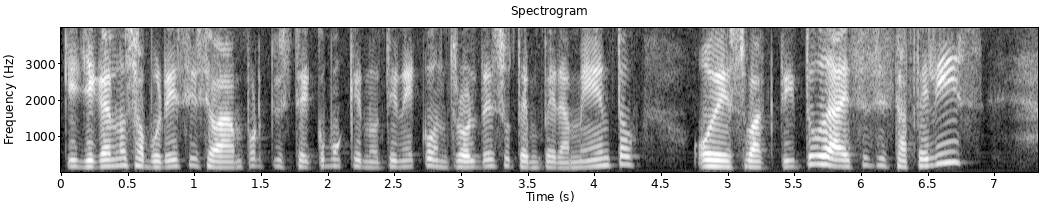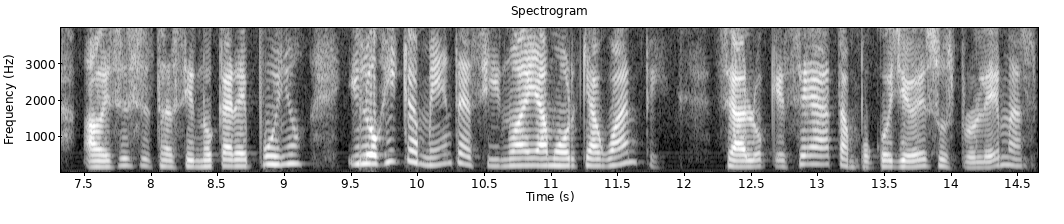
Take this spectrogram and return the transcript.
que llegan los sabores y se van porque usted como que no tiene control de su temperamento o de su actitud. A veces está feliz, a veces está haciendo cara de puño y lógicamente así no hay amor que aguante. Sea lo que sea, tampoco lleve sus problemas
